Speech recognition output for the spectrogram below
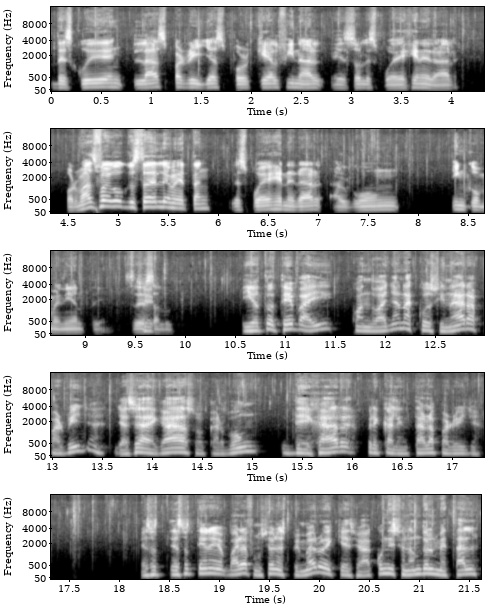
descuiden las parrillas porque al final eso les puede generar, por más fuego que ustedes le metan, les puede generar algún inconveniente de salud. Y otro tip ahí, cuando vayan a cocinar a parrilla, ya sea de gas o carbón, dejar precalentar la parrilla. Eso, eso tiene varias funciones. Primero, de que se va acondicionando el metal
